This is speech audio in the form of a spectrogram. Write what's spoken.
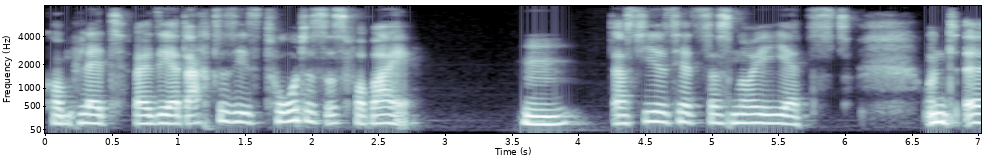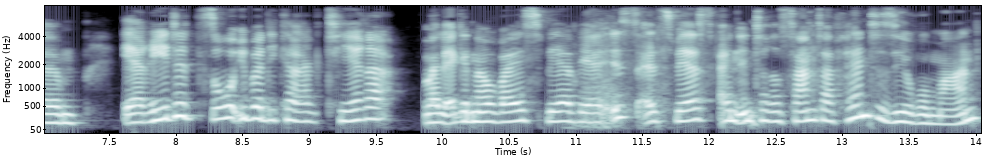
Komplett, weil sie ja dachte, sie ist tot, es ist vorbei. Hm. Das hier ist jetzt das neue Jetzt. Und ähm, er redet so über die Charaktere, weil er genau weiß, wer wer ist, als wäre es ein interessanter Fantasy-Roman.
